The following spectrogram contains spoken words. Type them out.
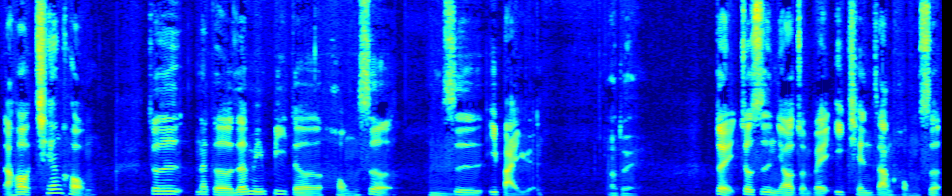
然后千红就是那个人民币的红色是一百元，啊对，对，就是你要准备一千张红色。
